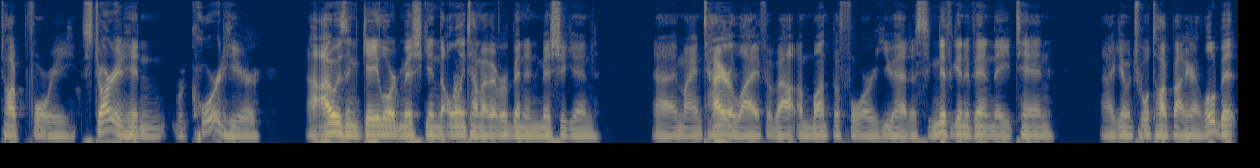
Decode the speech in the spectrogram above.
talk before we started hitting record here. Uh, I was in Gaylord, Michigan, the only time I've ever been in Michigan uh, in my entire life. About a month before, you had a significant event in the A10, uh, again, which we'll talk about here in a little bit.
